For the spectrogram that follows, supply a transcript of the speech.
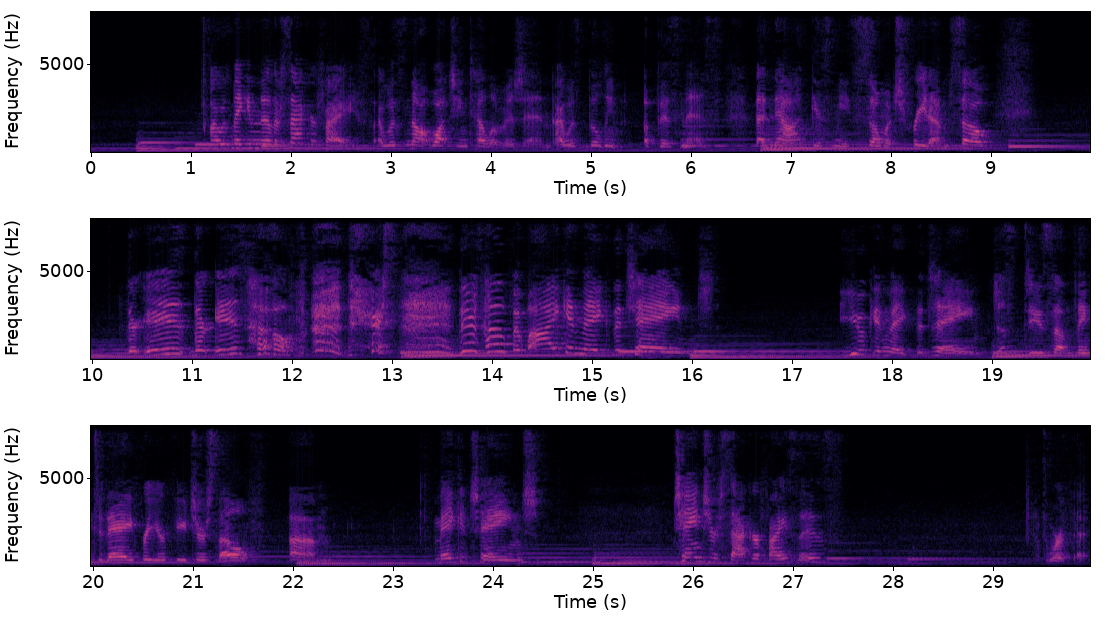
I was making another sacrifice. I was not watching television. I was building a business that now gives me so much freedom. So there is there is hope. There's there's hope if I can make the change. You can make the change. Just do something today for your future self. Um, make a change. Change your sacrifices. It's worth it.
